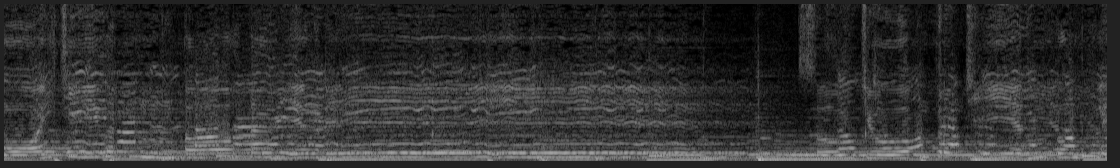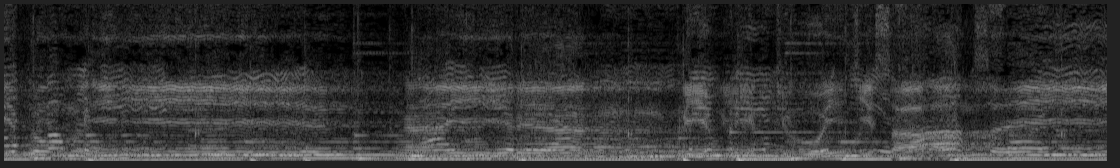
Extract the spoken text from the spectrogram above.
មួយជីវិតតទៅរៀងរៀងសូមជួបប្រពជាតិកុំភ្លៀតកុំលៀងថ្ងៃរាំងព្រៀងព្រៀងជួយជាសានសី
